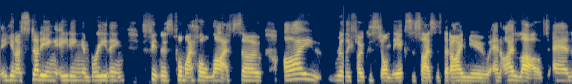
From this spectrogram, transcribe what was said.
you know studying eating and breathing fitness for my whole life. So i really focused on the exercises that i knew and i loved and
